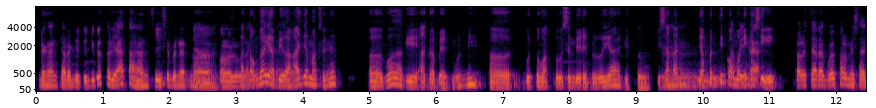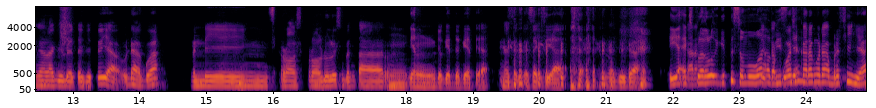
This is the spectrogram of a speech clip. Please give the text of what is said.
dengan cara gitu juga kelihatan sih sebenarnya Heeh. kalau lu Atau enggak ya bilang aja maksudnya eh gue lagi agak bad mood nih eh, butuh waktu sendiri dulu ya gitu bisa kan Hmm, yang penting komunikasi Kalau cara gue kalau misalnya lagi bete gitu ya udah gue mending scroll scroll dulu sebentar. Hmm, yang joget-joget ya Nggak juga sih, seksi ya nggak juga. iya explore lu gitu semua TikTok gue sekarang udah bersih ya.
